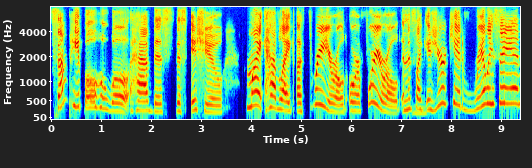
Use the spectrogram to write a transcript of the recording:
some people who will have this this issue might have like a three year old or a four year old. And it's mm-hmm. like, is your kid really saying,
